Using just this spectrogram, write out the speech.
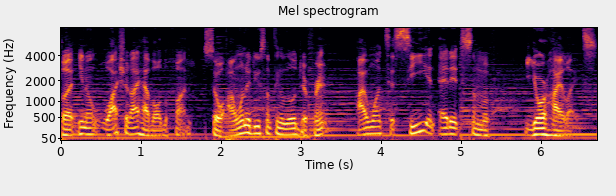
But you know, why should I have all the fun? So I want to do something a little different. I want to see and edit some of your highlights.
